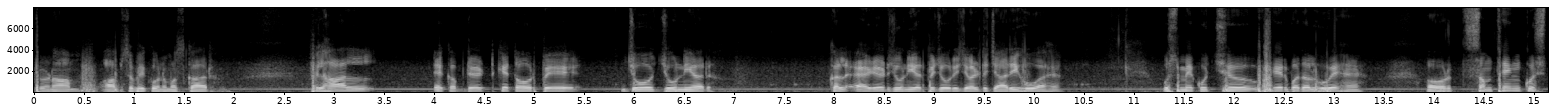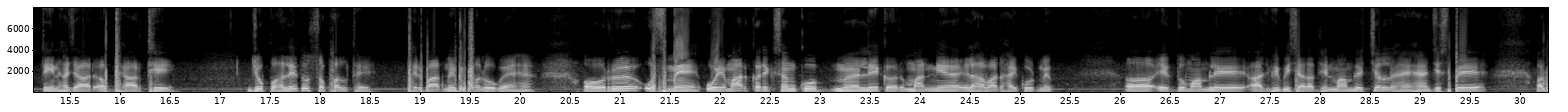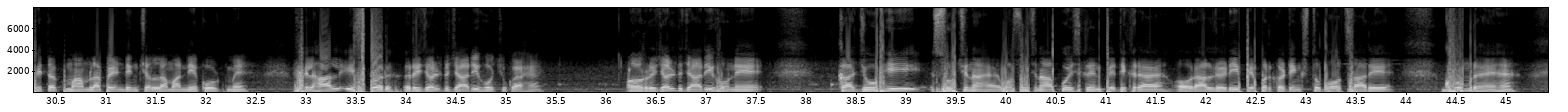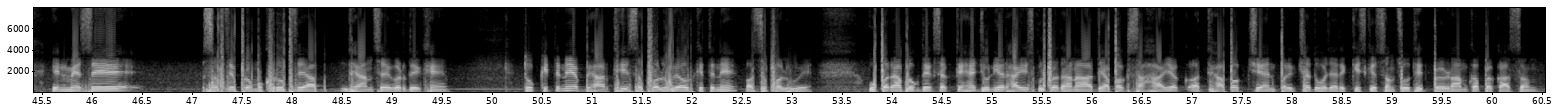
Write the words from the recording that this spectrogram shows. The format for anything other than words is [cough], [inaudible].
प्रणाम, आप सभी को नमस्कार। फ़िलहाल एक अपडेट के तौर पे जो जूनियर, कल एडेड जूनियर पे जो रिज़ल्ट जारी हुआ है, उसमें कुछ फेरबदल हुए हैं और समथिंग कुछ तीन हज़ार अभ्यर्थी जो पहले तो सफल थे, फिर बाद में विफल हो गए हैं और उसमें ओ एम आर करेक्शन को लेकर माननीय इलाहाबाद हाईकोर्ट में एक दो मामले आज भी विचाराधीन मामले चल रहे हैं, जिस पे अभी तक मामला पेंडिंग चल रहा माननीय कोर्ट में। फ़िलहाल इस पर रिज़ल्ट जारी हो चुका है और रिज़ल्ट जारी होने का जो भी सूचना है, वह सूचना आपको स्क्रीन पे दिख रहा है और ऑलरेडी पेपर कटिंग्स तो बहुत सारे घूम रहे हैं। इनमें से सबसे प्रमुख रूप से आप ध्यान से अगर देखें तो कितने अभ्यर्थी सफल हुए और कितने असफल हुए? ऊपर आप लोग देख सकते हैं जूनियर हाई स्कूल प्रधानाध्यापक, सहायक अध्यापक, चयन परीक्षा 2021 के संशोधित परिणाम का प्रकाशन।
